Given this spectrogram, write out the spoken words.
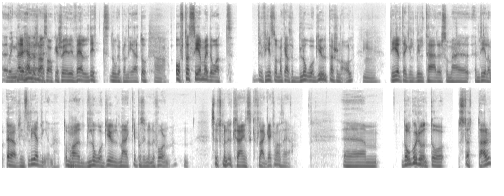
eh, var ingen, när det händer eh, sådana saker så är det väldigt noga planerat. Och Ja. ofta ser man ju då att det finns något man kallar för blågul personal. Mm. Det är helt enkelt militärer som är en del av övningsledningen. De Mm. har en blågul märke på sin uniform. Ser ut som en ukrainsk flagga kan man säga. Ehm, de går runt och stöttar,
